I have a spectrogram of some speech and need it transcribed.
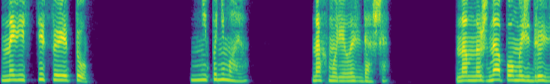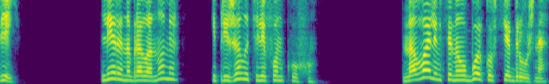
Навести суету. Не понимаю, нахмурилась Даша. Нам нужна помощь друзей». Лера набрала номер и прижала телефон к уху. «Навалимся на уборку все дружно».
